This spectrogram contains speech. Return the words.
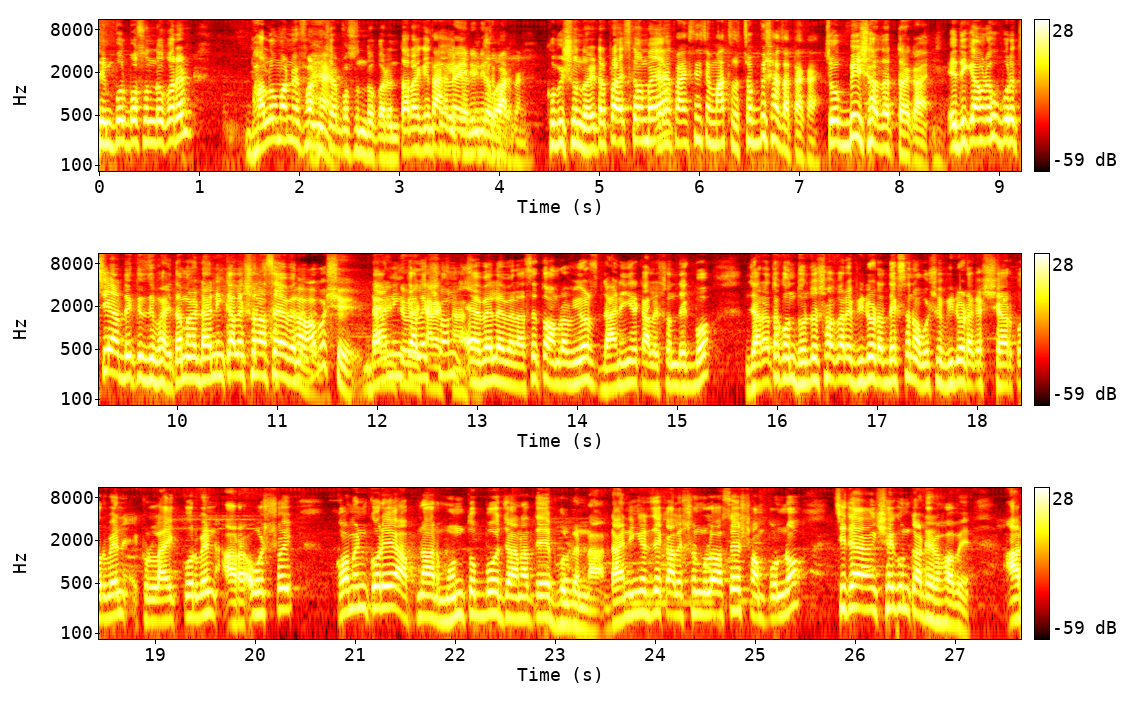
সিম্পল পছন্দ করেন ভালো মানের ফার্নিচার পছন্দ করেন তারা কিন্তু এটা নিতে পারবেন। খুবই সুন্দর প্রাইস কেমন প্রাইস মাত্র চব্বিশ হাজার টাকা চব্বিশ হাজার টাকায় এদিকে আমরা উপরে চেয়ার দেখতেছি ভাই তার মানে ডাইনিং কালেকশন আছে অ্যাভেলেবল হ্যাঁ, অবশ্যই। ডাইনিং কালেকশন। অ্যাভেলেবেল আছে তো আমরা ভিউয়ার্স ডাইনিং এর কালেকশন দেখব যারা তখন ধৈর্য সহকারে ভিডিওটা দেখছেন অবশ্যই ভিডিওটাকে শেয়ার করবেন একটু লাইক করবেন আর অবশ্যই কমেন্ট করে আপনার মন্তব্য জানাতে ভুলবেন না। ডাইনিংয়ের যে কালেকশনগুলো আছে, সম্পূর্ণ চিটাগাং সেগুন কাঠের হবে। আর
